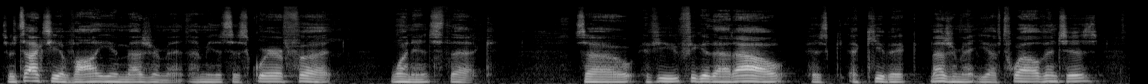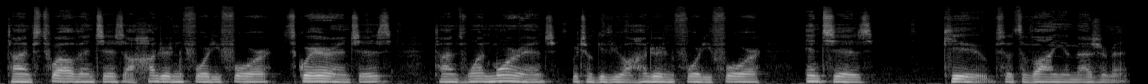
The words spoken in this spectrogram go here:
So it's actually a volume measurement. I mean, it's a square foot, 1 inch thick. So if you figure that out, as a cubic measurement, you have 12 inches times 12 inches, 144 square inches, times one more inch, which will give you 144 inches cubed. So it's a volume measurement.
